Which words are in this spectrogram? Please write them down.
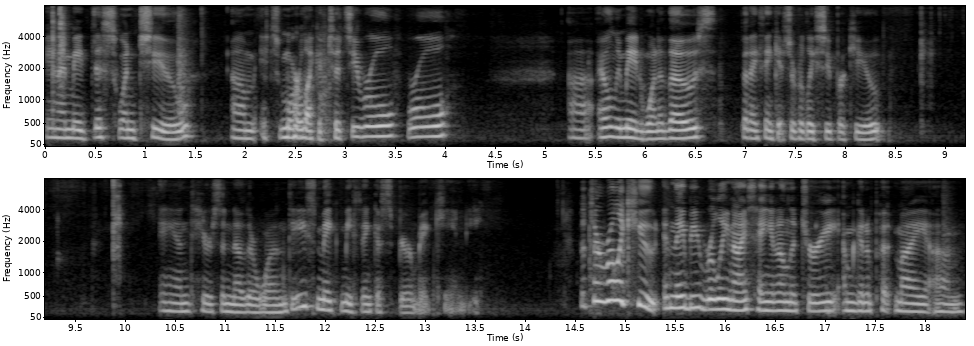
And I made this one too. Um, it's more like a Tootsie Roll roll uh, I only made one of those, but I think it's really super cute. And here's another one. These make me think of spearmint candy. But they're really cute, and they'd be really nice hanging on the tree. I'm going to put my, um,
